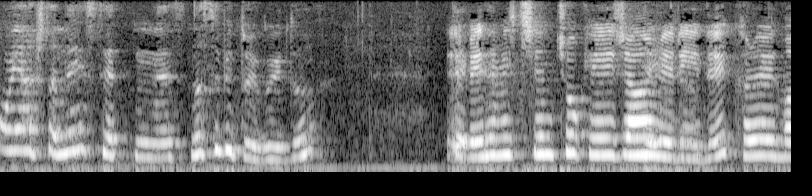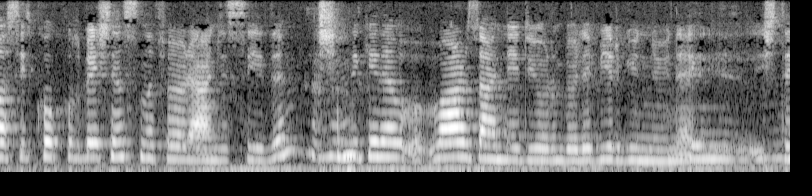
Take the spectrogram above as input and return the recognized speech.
O yaşta ne hissettiniz? Nasıl bir duyguydu? E, Benim için çok heyecan veriydi. Karaelmas İlkokulu 5. sınıf öğrencisiydim. Şimdi gene var zannediyorum böyle bir günlüğüne e, işte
